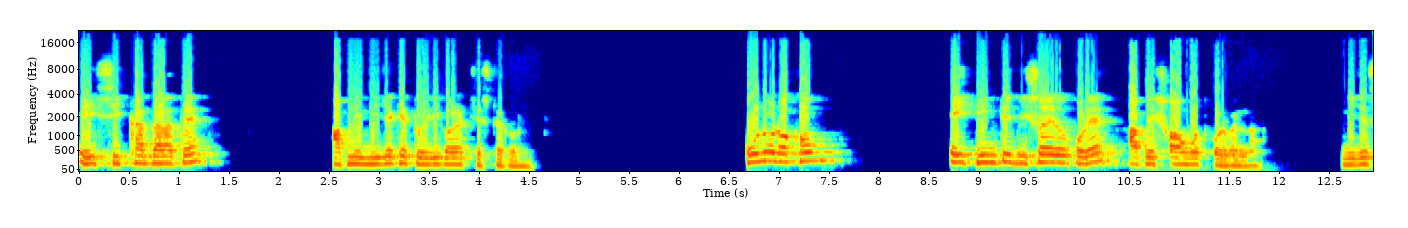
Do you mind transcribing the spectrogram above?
এই শিক্ষার দ্বারাতে আপনি নিজেকে তৈরি করার চেষ্টা করুন। কোনো রকম এই তিনটে বিষয়ের উপরে আপনি সহমত করবেন না। নিজের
